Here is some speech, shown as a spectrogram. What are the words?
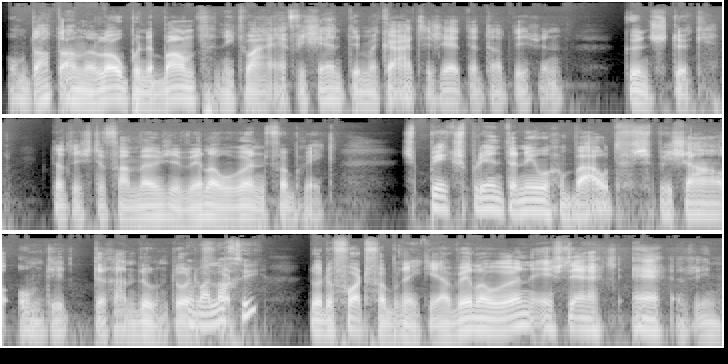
Om dat aan de lopende band niet waar efficiënt in elkaar te zetten, dat is een kunststukje. Dat is de fameuze Willow Run fabriek. Spiksplinter nieuw gebouwd, speciaal om dit te gaan doen. Door en waar lag die? Door de Ford fabriek. Ja, Willow Run is ergens, ergens in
